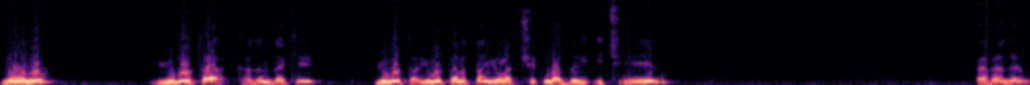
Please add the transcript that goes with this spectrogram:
ne olur? Yumurta kadındaki yumurta yumurtalıktan yola çıkmadığı için efendim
